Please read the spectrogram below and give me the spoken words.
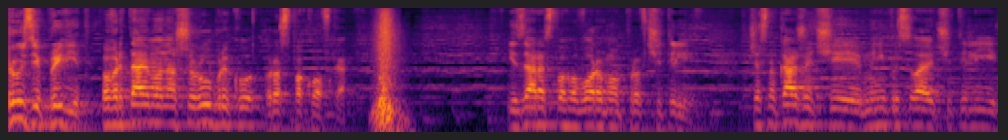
Друзі, привіт! Повертаємо нашу рубрику Розпаковка. І зараз поговоримо про вчителів. Чесно кажучи, мені присилають вчителі,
